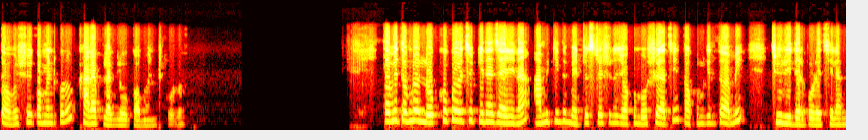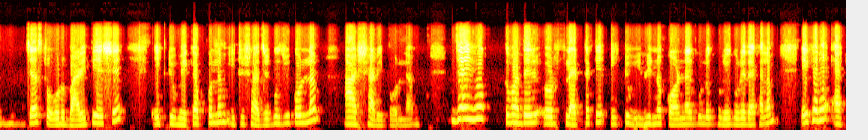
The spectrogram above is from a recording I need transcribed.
তো অবশ্যই কমেন্ট করো, খারাপ লাগলেও কমেন্ট করো। তবে তোমরা লক্ষ্য করেছ কিনা জানি না। আমি কিন্তু মেট্রো স্টেশনে যখন বসে আছি, তখন কিন্তু আমি চুড়িদার পরেছিলাম জাস্ট ওর বাড়িতে এসে একটু মেকআপ করলাম, একটু সাজুগুজু করলাম আর শাড়ি পরলাম। যাই হোক, তোমাদের ওর ফ্ল্যাটটাকে একটু বিভিন্ন কর্নারগুলো ঘুরে ঘুরে দেখালাম। এখানে এক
